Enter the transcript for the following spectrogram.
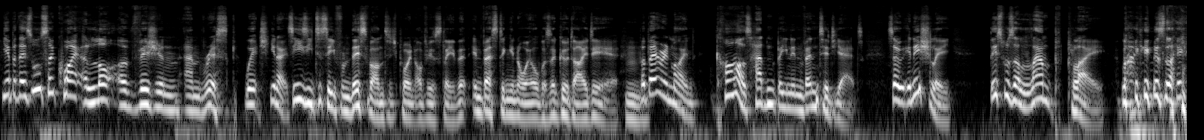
Yeah, but there's also quite a lot of vision and risk, which, you know, it's easy to see from this vantage point, obviously, that investing in oil was a good idea. Mm. But bear in mind, cars hadn't been invented yet. So initially, this was a lamp play. Like he was like,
